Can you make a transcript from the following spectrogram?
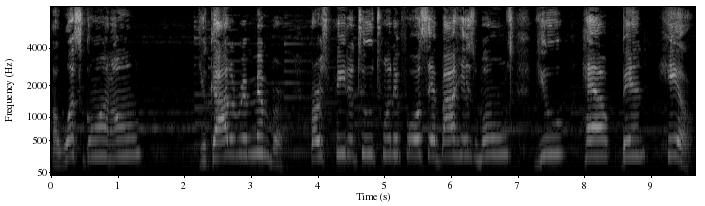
or what's going on, you got to remember First Peter 2:24 said, By his wounds you have been healed.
